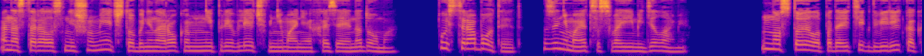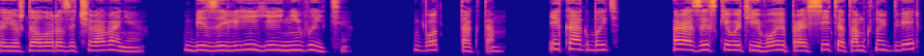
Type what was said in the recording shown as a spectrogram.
Она старалась не шуметь, чтобы ненароком не привлечь внимание хозяина дома. Пусть работает, занимается своими делами. Но стоило подойти к двери, как ее ждало разочарование. Без Ильи ей не выйти. Вот так-то. И как быть? Разыскивать его и просить отомкнуть дверь?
